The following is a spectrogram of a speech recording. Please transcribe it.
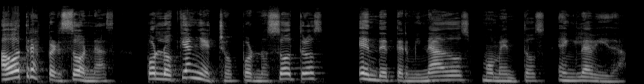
a otras personas por lo que han hecho por nosotros en determinados momentos en la vida.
